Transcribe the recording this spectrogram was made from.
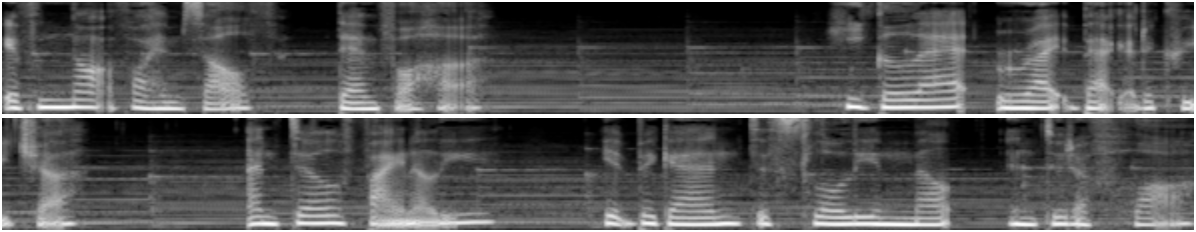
if not for himself, then for her. He glared right back at the creature until finally it began to slowly melt into the floor,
